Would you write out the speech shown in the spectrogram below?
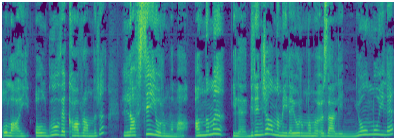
Olay, olgu ve kavramları lafsi yorumlama, anlamı ile, birinci anlamı ile yorumlama özelliğinin yoğunluğu ile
